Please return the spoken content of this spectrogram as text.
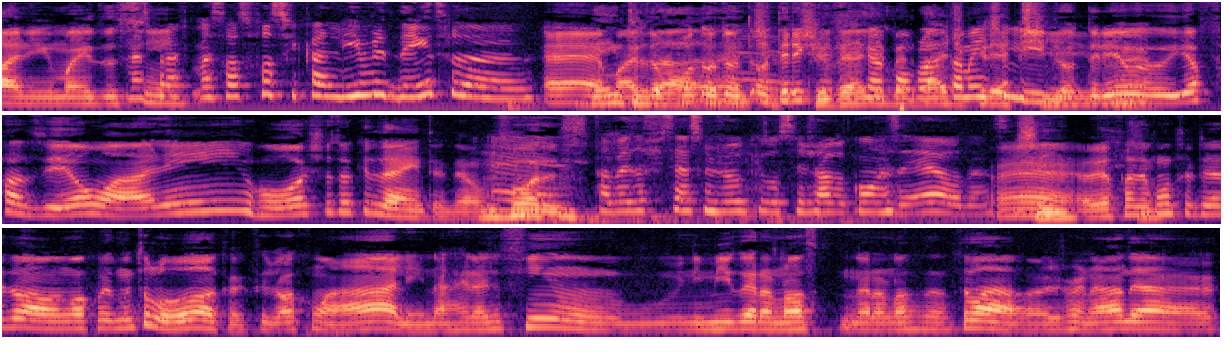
Alien, mas Mas, assim. pra- mas só se fosse ficar livre dentro da. É, Dentro mas da- eu- eu- eu é, teria que ficar completamente criativa, livre. Eu, teria, é. eu ia fazer um Alien roxo se eu quiser, entendeu? É, Foda-se. talvez eu fizesse um jogo que você joga com a Zelda. É, Sim, eu ia fazer com certeza uma coisa muito louca, que você joga com Alien. Na realidade, enfim, o inimigo era nosso, era nossa, sei lá, a jornada é a,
